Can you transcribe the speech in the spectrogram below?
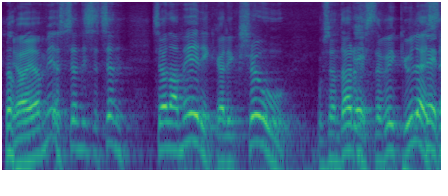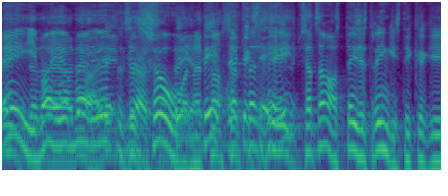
Noh. ja, ja minu arust see on lihtsalt, see on, see on ameerikalik show kus on tarvis seda kõike üles ehitada. ei, ma ei, ma ei ütle, et see show on, et noh, sealt, ei, sealtsamast teisest ringist ikkagi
